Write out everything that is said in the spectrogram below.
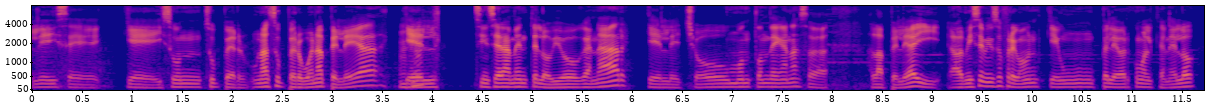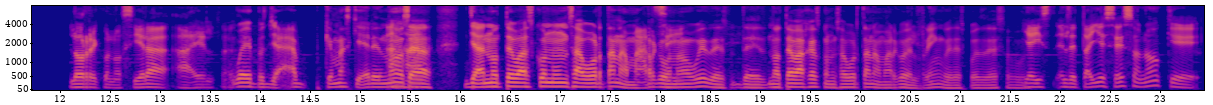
Le dice que hizo un super, una súper buena pelea, que él sinceramente lo vio ganar, que le echó un montón de ganas a, a la pelea y a mí se me hizo fregón que un peleador como el Canelo lo reconociera a él. Güey, pues ya, ¿qué más quieres, no? O sea, ya no te vas con un sabor tan amargo, Sí. ¿no, güey? De- de- no te bajas con un sabor tan amargo del ring, güey, después de eso, Y ahí el detalle es eso, ¿no? Que,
